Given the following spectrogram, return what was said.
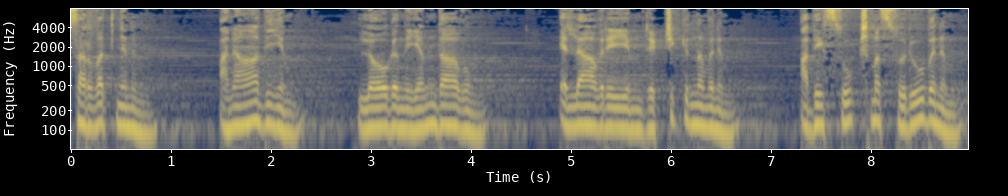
സർവജ്ഞനും അനാദിയും ലോകനിയന്താവും എല്ലാവരെയും രക്ഷിക്കുന്നവനും അതിസൂക്ഷ്മ സ്വരൂപനും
